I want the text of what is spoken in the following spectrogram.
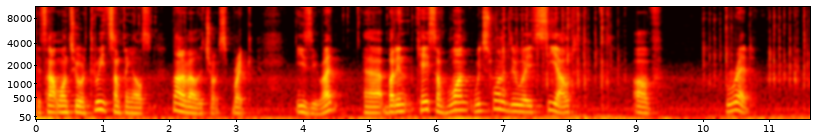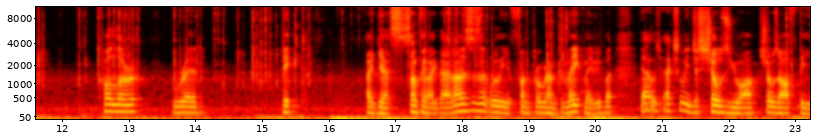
It's not one, two, or three. It's something else. Not a valid choice. Break. Easy, right? Uh, but in case of one, we just want to do a cout of red. Color red picked, I guess. Something like that. Now, this isn't really a fun program to make, maybe, but yeah, it actually just shows you off, shows off the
